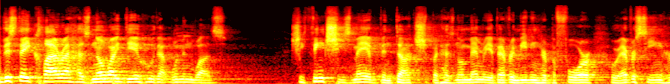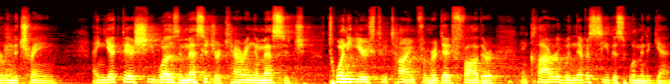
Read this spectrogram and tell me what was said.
this day, Clara has no idea who that woman was. She thinks she may have been Dutch, but has no memory of ever meeting her before or ever seeing her in the train. And yet, there she was, a messenger carrying a message, 20 years through time from her dead father, and Clara would never see this woman again.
